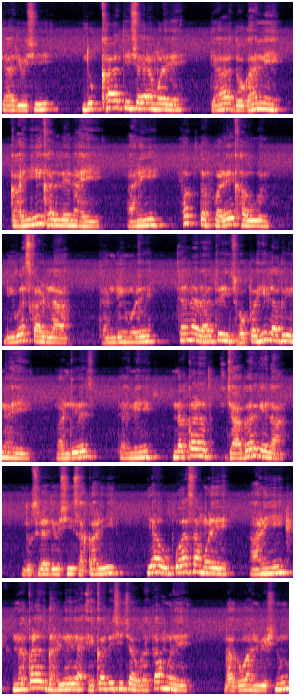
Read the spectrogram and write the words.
त्या दिवशी दुःखातिशयामुळे त्या दोघांनी काहीही खाल्ले नाही. आणि फक्त फळे खाऊन दिवस काढला. थंडीमुळे त्यांना रात्री झोपही लागली नाही. म्हणजेच त्यांनी नकळत जागर केला. दुसऱ्या दिवशी सकाळी या उपवासामुळे आणि नकळत घडलेल्या एकादशीच्या व्रतामुळे भगवान विष्णू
